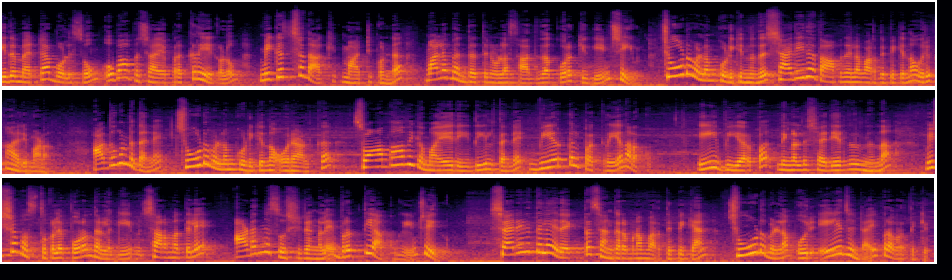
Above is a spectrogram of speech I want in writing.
ഇത് മെറ്റാബോളിസവും ഉപാപചായ പ്രക്രിയകളും മികച്ചതാക്കി മാറ്റിക്കൊണ്ട് മലബന്ധത്തിനുള്ള സാധ്യത കുറയ്ക്കുകയും ചെയ്യും. ചൂടുവെള്ളം കുടിക്കുന്നത് ശരീര താപനില വർദ്ധിപ്പിക്കുന്ന ഒരു കാര്യമാണ്. അതുകൊണ്ട് തന്നെ ചൂടുവെള്ളം കുടിക്കുന്ന ഒരാൾക്ക് സ്വാഭാവികമായ രീതിയിൽ തന്നെ വിയർക്കൽ പ്രക്രിയ നടക്കും. ഈ വിയർപ്പ് നിങ്ങളുടെ ശരീരത്തിൽ നിന്ന് വിഷവസ്തുക്കളെ പുറന്തള്ളുകയും ചർമ്മത്തിലെ അടഞ്ഞ സുഷിരങ്ങളെ വൃത്തിയാക്കുകയും ചെയ്യുന്നു ശരീരത്തിലെ രക്തചംക്രമണം വർദ്ധിപ്പിക്കാൻ ചൂടുവെള്ളം ഒരു ഏജന്റായി പ്രവർത്തിക്കും.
